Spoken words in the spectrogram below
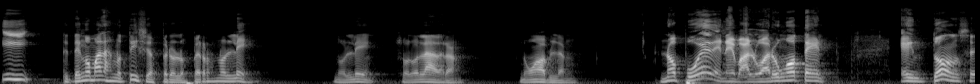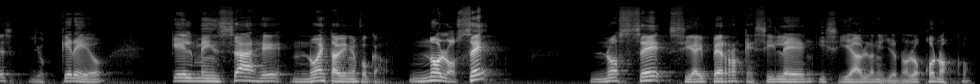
Y te tengo malas noticias, pero los perros no leen. No leen, solo ladran, no hablan. No pueden evaluar un hotel. Entonces, yo creo que el mensaje no está bien enfocado. No lo sé. No sé si hay perros que sí leen y sí hablan y yo no lo conozco.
